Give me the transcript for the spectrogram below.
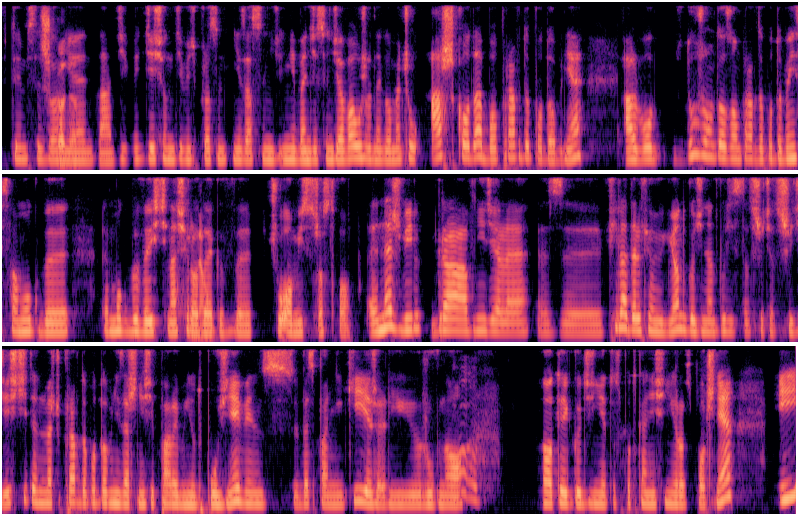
w tym Szkoda. sezonie na 99% nie, zasędzi- nie będzie sędziował żadnego meczu, a szkoda, bo prawdopodobnie albo z dużą dozą prawdopodobieństwa mógłby, mógłby wyjść na środek w meczu o mistrzostwo. Nashville gra w niedzielę z Philadelphia Union, godzina 23.30. Ten mecz prawdopodobnie zacznie się parę minut później, więc bez paniki, jeżeli równo No, o tej godzinie to spotkanie się nie rozpocznie. I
